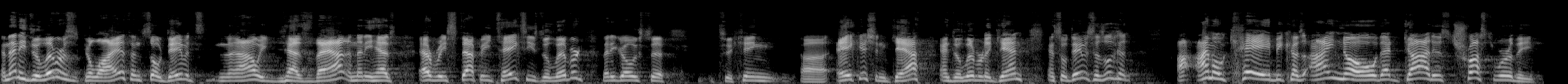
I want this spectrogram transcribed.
And then he delivers Goliath, and so David now he has that, and then he has every step he takes, he's delivered. Then he goes to, to King uh, Achish and Gath and delivered again. And so David says, Look, I'm okay because I know that God is trustworthy.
